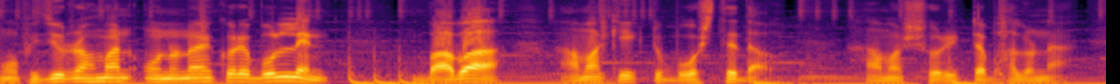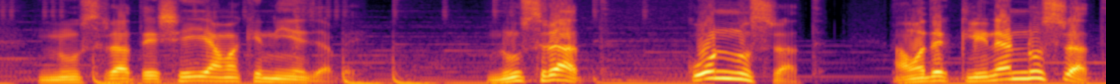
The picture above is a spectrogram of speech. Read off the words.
মফিজুর রহমান অনুনয় করে বললেন, বাবা, আমাকে একটু বসতে দাও। আমার শরীরটা ভালো না। নুসরাত এসেই আমাকে নিয়ে যাবে। নুসরাত? কোন নুসরাত? আমাদের ক্লিনার নুসরাত?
